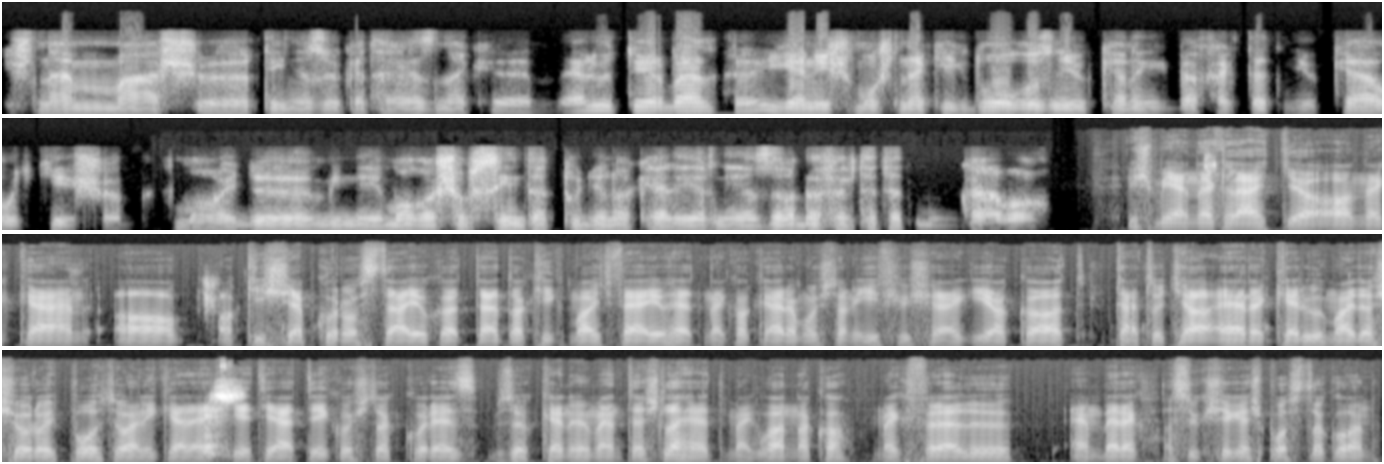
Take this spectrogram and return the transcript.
és nem más tényezőket helyeznek előtérben. Igenis most nekik dolgozniuk kell, nekik befektetniük kell, hogy később majd minél magasabb szintet tudjanak elérni ezzel a befektetett munkával. És milyennek látja a nekán a, a kisebb korosztályokat, tehát akik majd feljöhetnek akár a mostani ifjúságiakat, tehát hogyha erre kerül majd a sor, hogy pótolni kell egy-két játékost, akkor ez zöggenőmentes lehet? Meg vannak a megfelelő emberek a szükséges posztokon?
